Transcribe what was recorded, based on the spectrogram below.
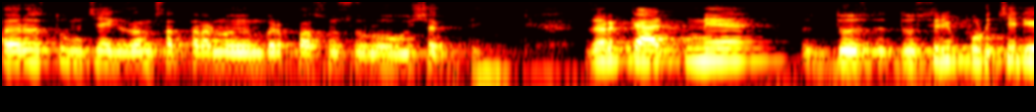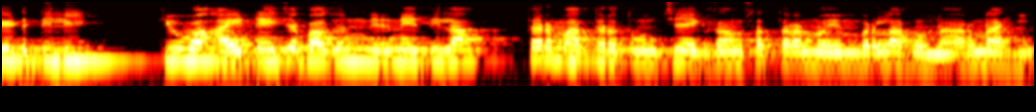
तरच तुमची एक्झाम सतरा नोव्हेंबरपासून सुरू होऊ शकते. जर कॅटने दुस दुसरी पुढची डेट दिली किंवा आय टी आयच्या बाजूने निर्णय दिला तर मात्र तुमची एक्झाम सतरा नोव्हेंबरला होणार नाही.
